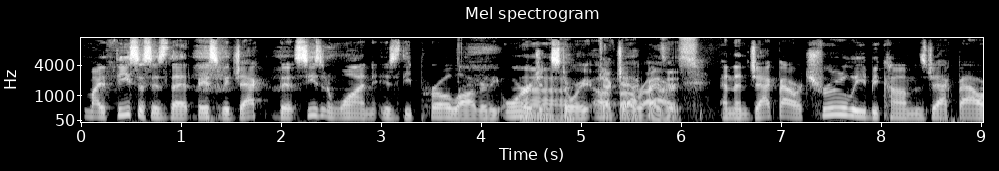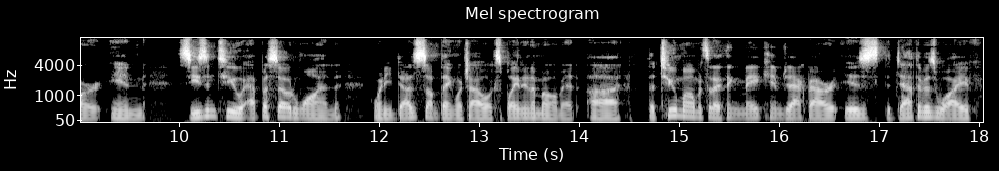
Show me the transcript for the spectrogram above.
my thesis is that basically Jack the season one is the prologue or the origin Ah, story of Jack Jack, Bauer Bauer, rises. and then Jack Bauer truly becomes Jack Bauer in season two, episode one, when he does something which I will explain in a moment. Uh, the two moments that I think make him Jack Bauer is the death of his wife,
